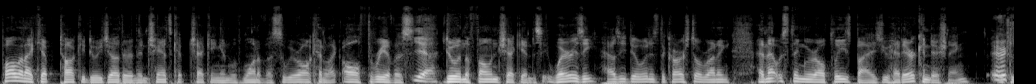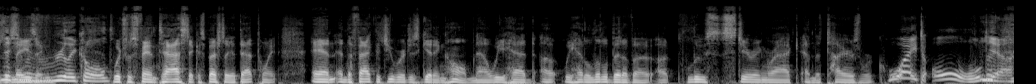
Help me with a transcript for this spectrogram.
Paul and I kept talking to each other, and then Chance kept checking in with one of us. So we were all kind of like all three of us Yeah. doing the phone check in to see where is he, how's he doing, is the car still running, and that was the thing we were all pleased by is you had air conditioning, Air which was conditioning was, amazing. really cold. which was fantastic, especially at that point. and and the fact that you were just getting home. Now we had uh, we had a little bit of a, a loose steering rack, and the tires were quite old. Yeah.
